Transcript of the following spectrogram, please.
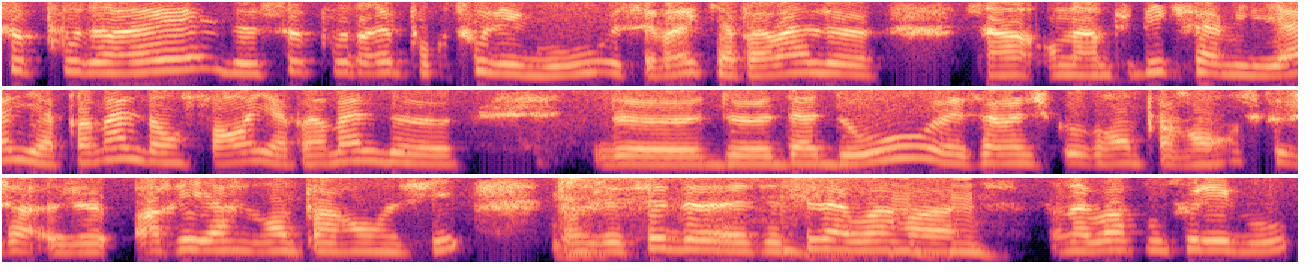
saupoudrer de saupoudrer pour tous les goûts. C'est vrai qu'il y a pas mal de un- on a un public familial il y a pas mal d'enfants il y a pas mal de de de- d'ados et ça va jusqu'aux grands-parents parce que arrière-grands-parents aussi. Donc j'essaie de j'essaie d'avoir euh, d'en avoir pour tous les goûts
